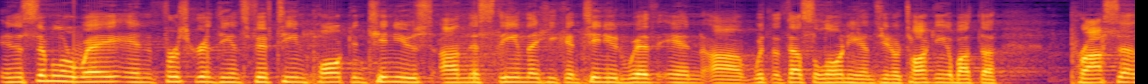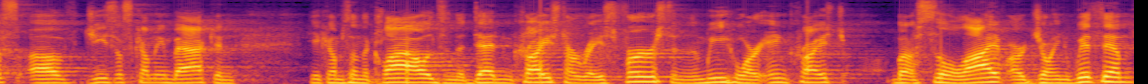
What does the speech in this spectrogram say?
In a similar way, in 1 Corinthians 15, Paul continues on this theme that he continued with in uh, with the Thessalonians. You know, talking about the process of Jesus coming back and he comes on the clouds, and the dead in Christ are raised first, and then we who are in Christ but are still alive are joined with him.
